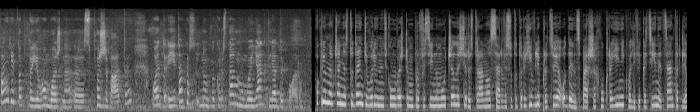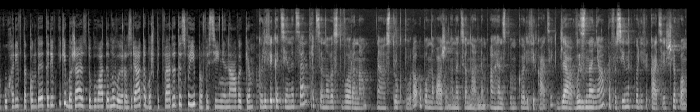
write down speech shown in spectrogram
папері, тобто його можна е, споживати. От і також ну, використовуємо ми як для декору. Окрім навчання студентів у Рівненському вищому професійному училищі ресторанного сервісу та торгівлі працює один з перших в Україні кваліфікаційний центр для кухарів та кондитерів, які бажають здобувати новий розряд або ж підтвердити свої професійні навики. Кваліфікаційний центр це новостворена е, структура, уповноважена Національним агентством кваліфікацій для визнання професійних кваліфікацій шляхом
